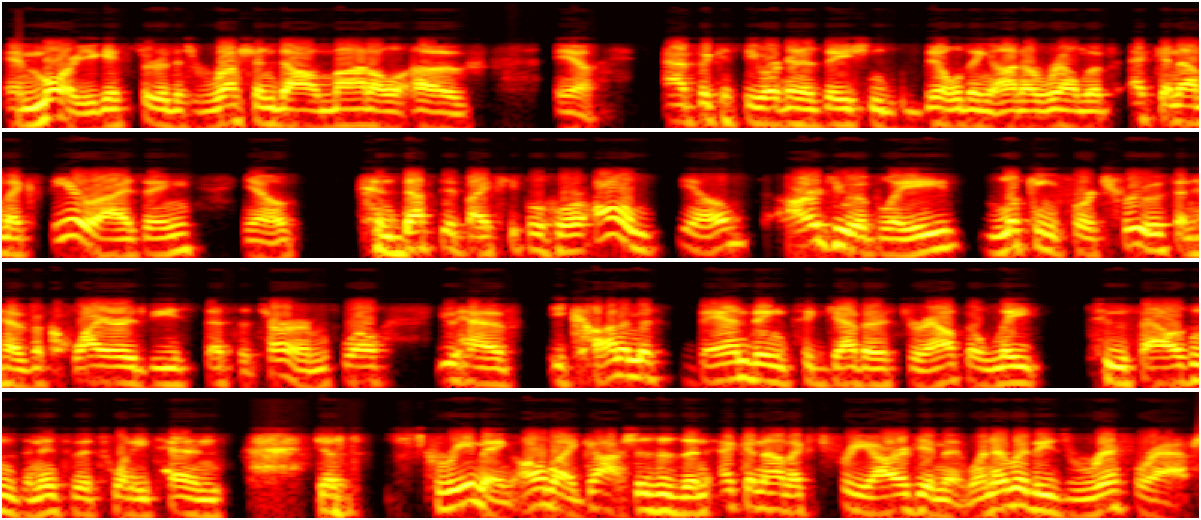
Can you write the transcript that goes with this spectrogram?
and more. You get sort of this Russian doll model of, you know, advocacy organizations building on a realm of economic theorizing, you know, conducted by people who are all, you know, arguably looking for truth and have acquired these sets of terms. Well, you have economists banding together throughout the late 2000s and into the 2010s, just screaming, oh my gosh, this is an economics free argument. Whenever these riffraffs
